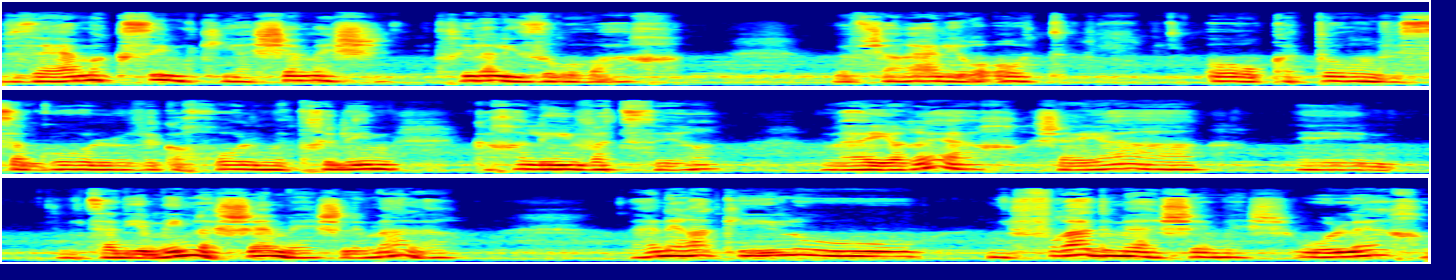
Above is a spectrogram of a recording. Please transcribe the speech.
וזה היה מקסים, כי השמש התחילה לזרוח, ואפשר היה לראות אור כתום וסגול וכחול מתחילים ככה להיווצר, והירח שהיה אה, מצד ימין לשמש, למעלה, היה נראה כאילו נפרד מהשמש. הוא הולך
